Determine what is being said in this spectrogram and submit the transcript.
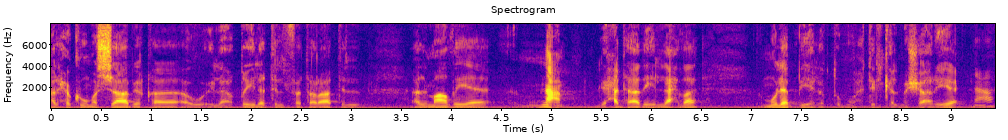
الحكومة السابقة أو إلى طيلة الفترات الماضية نعم لحد هذه اللحظة ملبية للطموح تلك المشاريع نعم.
